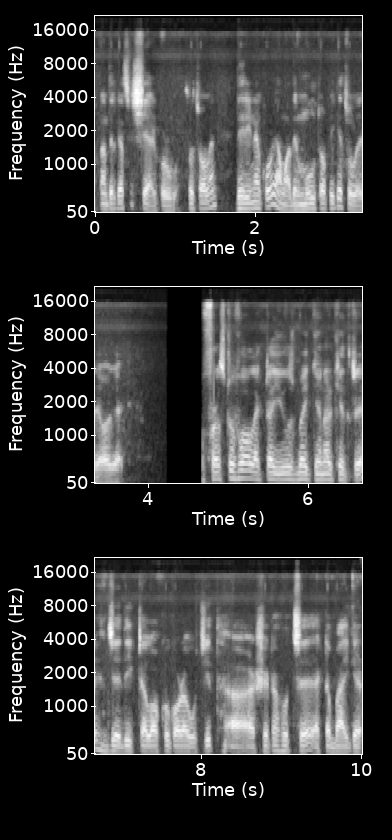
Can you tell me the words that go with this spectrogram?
আপনাদের কাছে শেয়ার করব। তো চলেন দেরি না করে আমাদের মূল টপিকে চলে যাওয়া যাক। ফার্স্ট অফ অল একটা ইউজ বাইক কেনার ক্ষেত্রে যে দিকটা লক্ষ্য করা উচিত সেটা হচ্ছে একটা বাইকের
